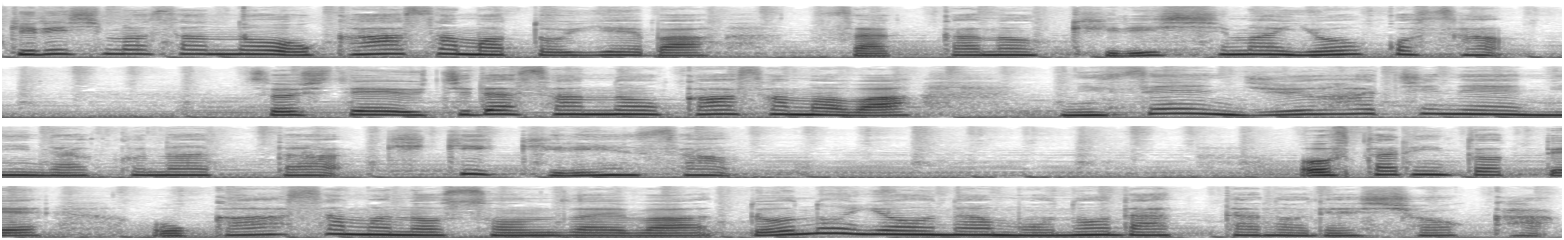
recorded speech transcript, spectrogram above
桐島さんのお母様といえば作家の桐島陽子さん。そして内田さんのお母様は2018年に亡くなったキキキリンさん。お二人にとってお母様の存在はどのようなものだったのでしょうか？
